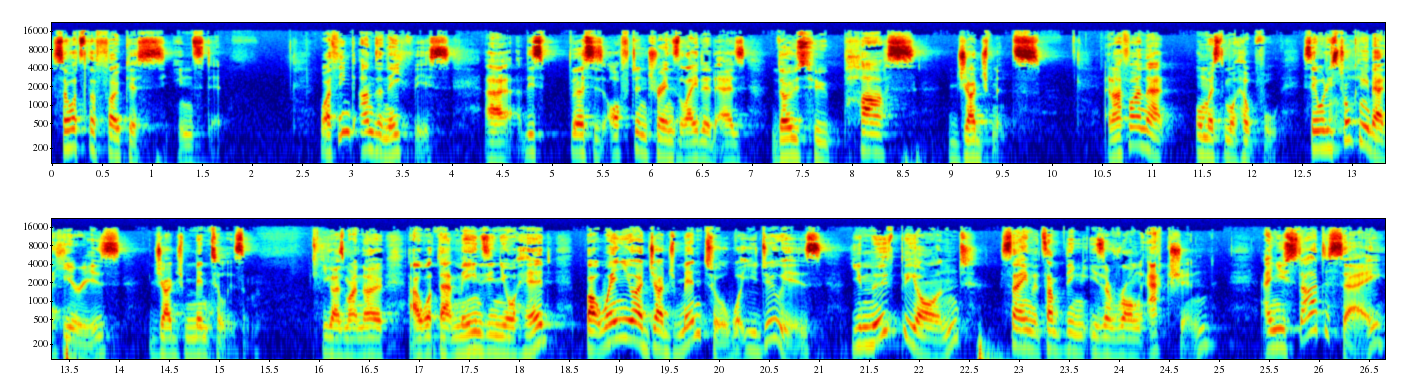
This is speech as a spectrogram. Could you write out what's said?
So, what's the focus instead? Well, I think underneath this, uh, this verse is often translated as those who pass judgments. And I find that almost more helpful. See, what he's talking about here is judgmentalism. You guys might know uh, what that means in your head, but when you are judgmental, what you do is you move beyond saying that something is a wrong action and you start to say,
